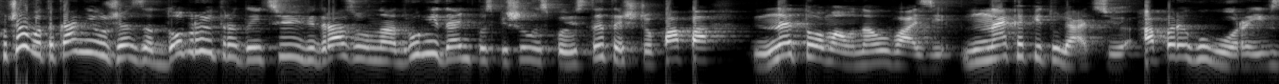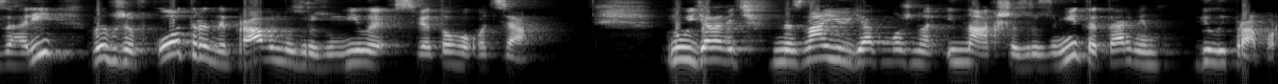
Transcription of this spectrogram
Хоча в Ватикані вже за доброю традицією відразу на другий день поспішили сповістити, що папа не то мав на увазі не капітуляцію, а переговори. І взагалі ви вже вкотре неправильно зрозуміли святого Отця. Ну я навіть не знаю, як можна інакше зрозуміти термін білий прапор.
